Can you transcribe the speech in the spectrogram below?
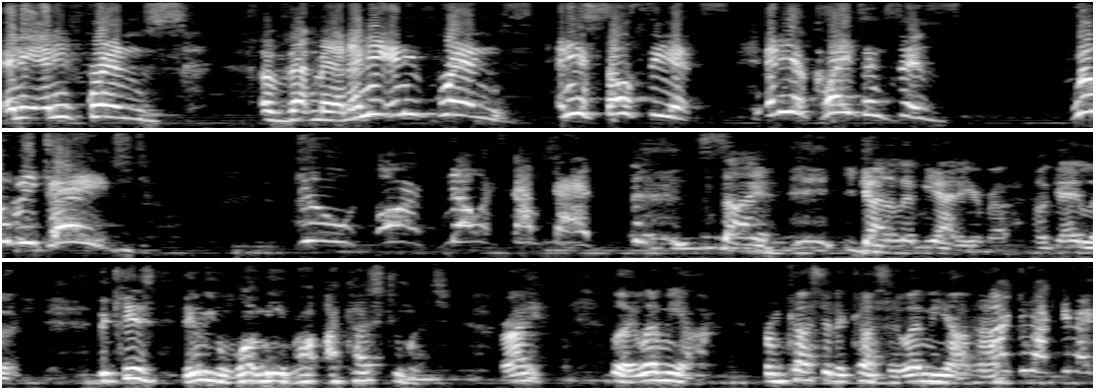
any, any friends of that man, any, any friends, any associates, any acquaintances will be caged. You are no exception. Sire, you gotta let me out of here, bro. Okay, look. The kids, they don't even want me, bro. I cuss too much, right? Look, let me out. From cusser to cusser, let me out, huh? I do not give a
